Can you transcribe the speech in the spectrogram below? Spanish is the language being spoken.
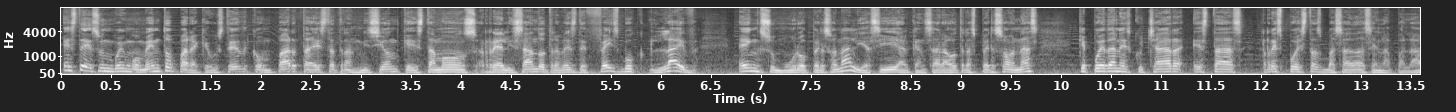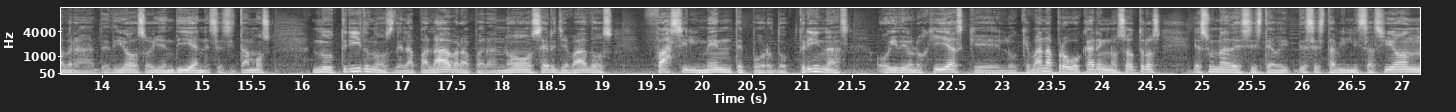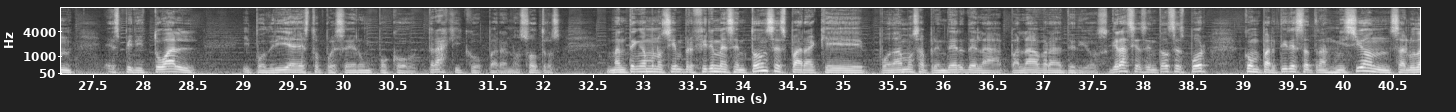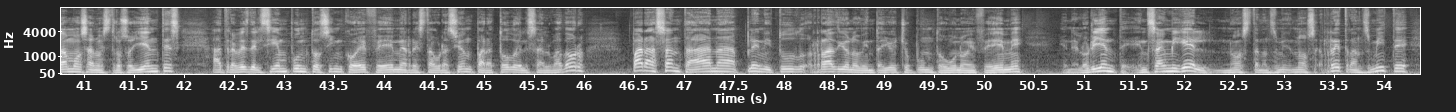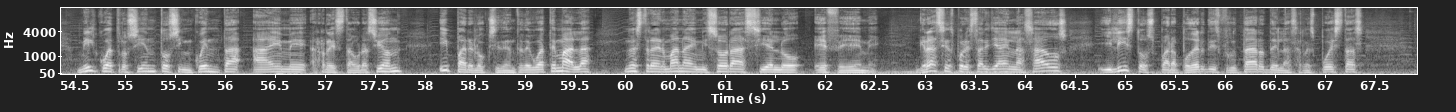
Este es un buen momento para que usted comparta esta transmisión que estamos realizando a través de Facebook Live en su muro personal y así alcanzar a otras personas que puedan escuchar estas respuestas basadas en la palabra de Dios. Hoy en día necesitamos nutrirnos de la palabra para no ser llevados fácilmente por doctrinas o ideologías que lo que van a provocar en nosotros es una desestabilización espiritual y podría esto pues ser un poco trágico para nosotros. Mantengámonos siempre firmes entonces para que podamos aprender de la palabra de Dios. Gracias entonces por compartir esta transmisión. Saludamos a nuestros oyentes a través del 100.5 FM Restauración para todo El Salvador, para Santa Ana Plenitud Radio 98.1 FM en el oriente, en San Miguel, nos, retransmite 1450 AM Restauración y para el occidente de Guatemala, nuestra hermana emisora Cielo FM. Gracias por estar ya enlazados y listos para poder disfrutar de las respuestas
